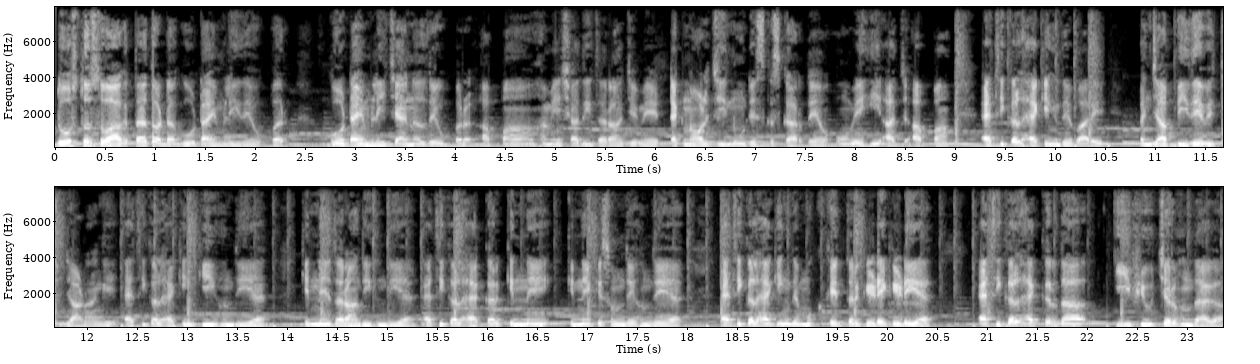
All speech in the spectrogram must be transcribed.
ਦੋਸਤੋ, ਸਵਾਗਤ ਹੈ ਤੁਹਾਡਾ ਗੋ ਟਾਈਮਲੀ ਦੇ ਉੱਪਰ। ਗੋ ਟਾਈਮਲੀ ਚੈਨਲ ਦੇ ਉੱਪਰ ਆਪਾਂ ਹਮੇਸ਼ਾ ਦੀ ਤਰ੍ਹਾਂ ਜਿਵੇਂ ਟੈਕਨੋਲੋਜੀ ਨੂੰ ਡਿਸਕਸ ਕਰਦੇ ਹਾਂ, ਉਵੇਂ ਹੀ ਅੱਜ ਆਪਾਂ ਐਥੀਕਲ ਹੈਕਿੰਗ ਦੇ ਬਾਰੇ ਪੰਜਾਬੀ ਦੇ ਵਿੱਚ ਜਾਣਾਂਗੇ। ਐਥੀਕਲ ਹੈਕਿੰਗ ਕੀ ਹੁੰਦੀ ਹੈ, ਕਿੰਨੇ ਤਰ੍ਹਾਂ ਦੀ ਹੁੰਦੀ ਹੈ ਐਥੀਕਲ ਹੈਕਰ ਕਿੰਨੇ ਕਿੰਨੇ ਕਿਸਮ ਦੇ ਹੁੰਦੇ ਆ ਐਥੀਕਲ ਹੈਕਿੰਗ ਦੇ ਮੁੱਖ ਖੇਤਰ ਕਿਹੜੇ-ਕਿਹੜੇ ਹੈ ਐਥੀਕਲ ਹੈਕਰ ਦਾ ਕੀ ਫਿਊਚਰ ਹੁੰਦਾ ਹੈਗਾ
